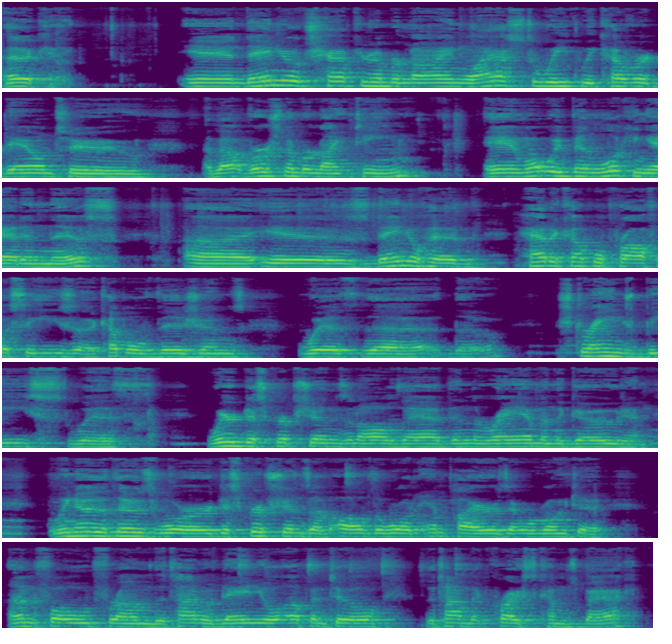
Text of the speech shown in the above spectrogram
Okay. In Daniel chapter number 9, last week we covered down to about verse number 19. And what we've been looking at in this uh, is Daniel had had a couple prophecies, a couple visions with the, the strange beast, with weird descriptions and all of that, then the ram and the goat. And we know that those were descriptions of all of the world empires that were going to unfold from the time of Daniel up until the time that Christ comes back.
